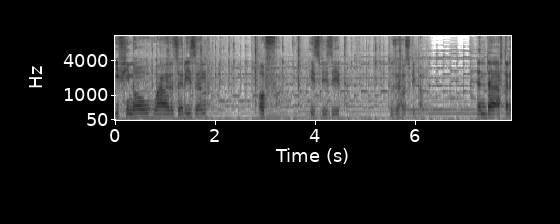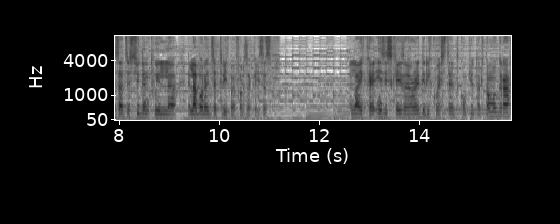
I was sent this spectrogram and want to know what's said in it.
if he know what the reason of his visit to the hospital. And uh, after that, the student will uh, elaborate the treatment for the cases. Like uh, in this case, I already requested computer tomograph,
